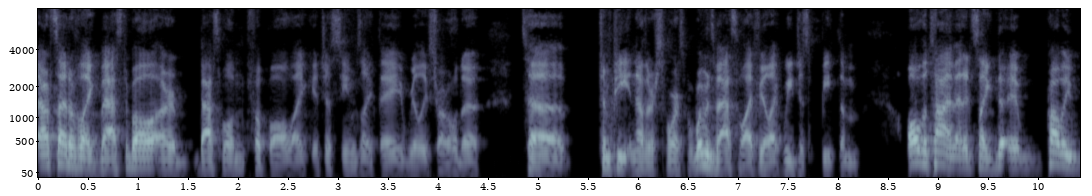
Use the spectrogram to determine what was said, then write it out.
outside of like basketball or basketball and football, like it just seems like they really struggle to to compete in other sports. But women's basketball, I feel like we just beat them all the time, and it's like it probably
